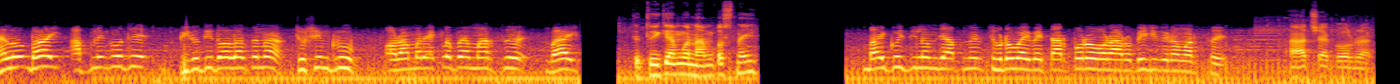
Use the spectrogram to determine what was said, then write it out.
হ্যালো ভাই আপনি গো যে বিরোধী দল আছে না জসিম গ্রুপ আর আমার একলা পায়ে মারছে ভাই। তো তুই কি আমাকে নাম কস নাই? ভাই কইছিলাম যে আপনার ছোট ভাই ভাই তারপরে ওরা আরও বেশি করে মারছে। আচ্ছা কল রাখ।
